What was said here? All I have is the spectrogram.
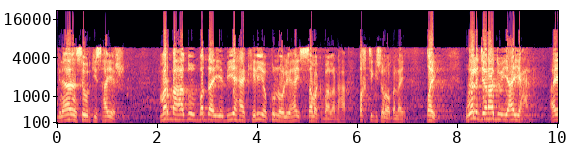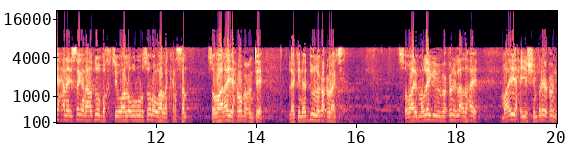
Bini aadan sawirkiisa ha yeesho marba hadduu badda iyo biyaha keliya ku nool yahay samag baa la dhahaa. Bakhtigiisuna waa bannaanya ayb waljaraadu iyo ayaxa. Ayaxna isagana hadduu bakhtiyo waa la uruursanoo waa la karsan. Soomaali ayax maba cuntee laakiin adduun laga cunaa jira soomaali mallaygiibaba cuni ladahaye ma ayax iyo shimbiray cuni.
